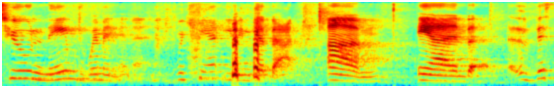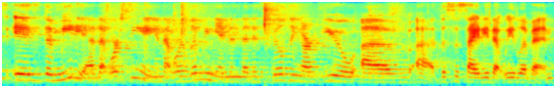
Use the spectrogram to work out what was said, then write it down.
two named women in it. We can't even get that. Um, and this is the media that we're seeing and that we're living in and that is building our view of uh, the society that we live in.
